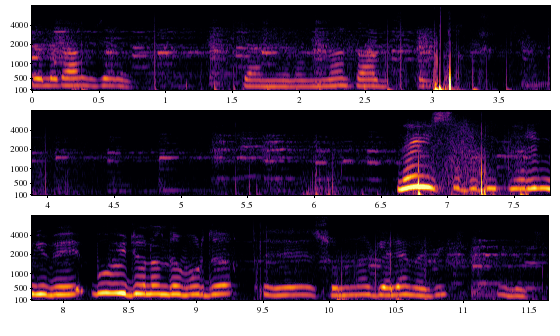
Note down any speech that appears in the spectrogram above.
Böyle daha güzel olur. Bunlar daha olacak. Neyse dediklerim gibi bu videonun da burada eee, sonuna gelemedik. Bir dakika.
